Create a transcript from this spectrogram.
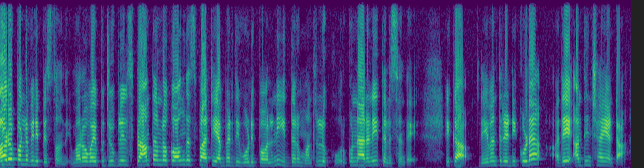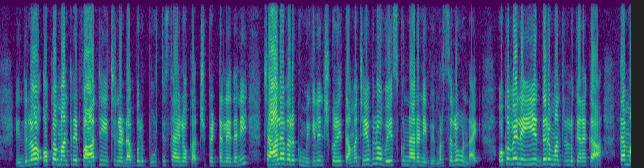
ఆరోపణలు వినిపిస్తోంది. మరోవైపు జూబ్లీల్స్ ప్రాంతంలో కాంగ్రెస్ పార్టీ అభ్యర్థి ఓడిపోవాలని ఇద్దరు మంత్రులు కోరుకున్నారని తెలిసిందే. ఇక రేవంత్ రెడ్డి కూడా అదే అందించాయంట. ఇందులో ఒక మంత్రి పార్టీ ఇచ్చిన డబ్బులు పూర్తి స్థాయిలో ఖర్చు పెట్టలేదని చాలా వరకు మిగిలించుకుని తమ జేబులో వేసుకున్నారని విమర్శలు ఉన్నాయి. ఒకవేళ ఈ ఇద్దరు మంత్రులు గనక తమ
